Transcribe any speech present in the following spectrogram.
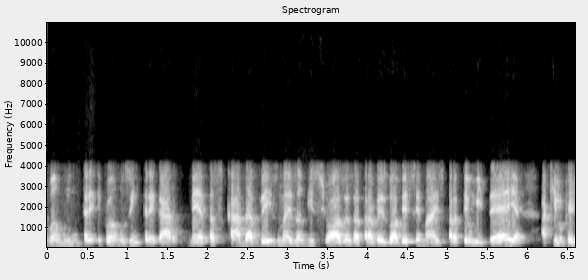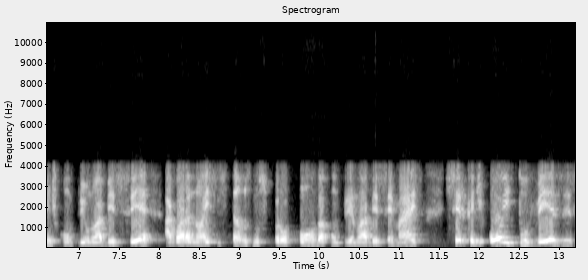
vamos, entre vamos entregar metas cada vez mais ambiciosas através do ABC. Para ter uma ideia, aquilo que a gente cumpriu no ABC, agora nós estamos nos propondo a cumprir no ABC, cerca de oito vezes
